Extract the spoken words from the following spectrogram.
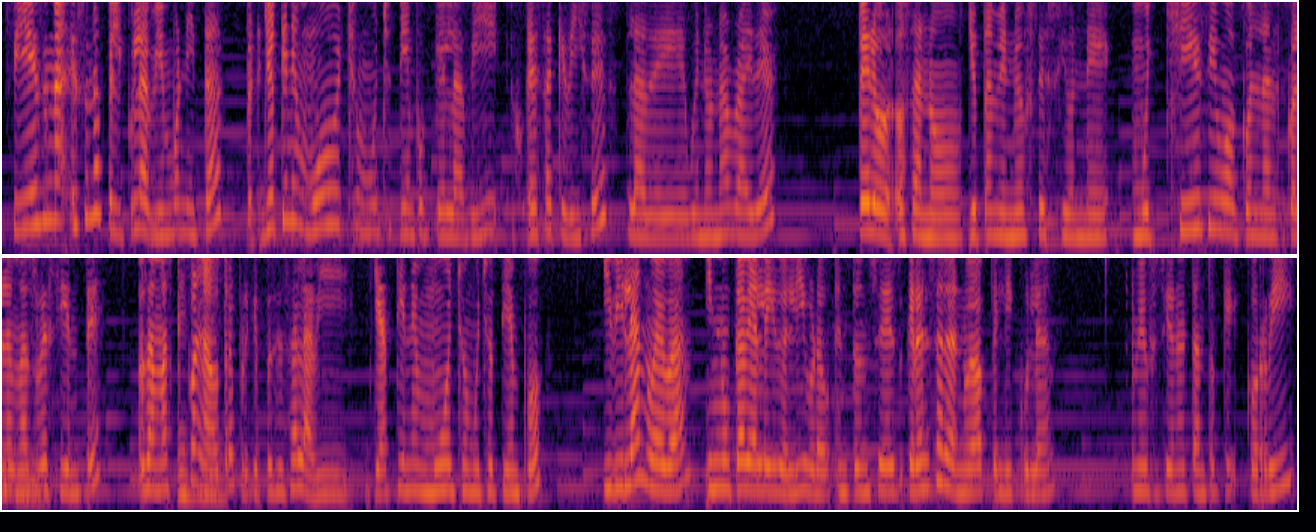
Sí, es una, es una película bien bonita, pero yo tiene mucho, mucho tiempo que la vi, esa que dices, la de Winona Ryder, pero, o sea, no, yo también me obsesioné muchísimo con la, con la más reciente, o sea, más que con la otra, porque pues esa la vi ya tiene mucho, mucho tiempo, y vi la nueva y nunca había leído el libro, entonces, gracias a la nueva película, me obsesioné tanto que corrí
